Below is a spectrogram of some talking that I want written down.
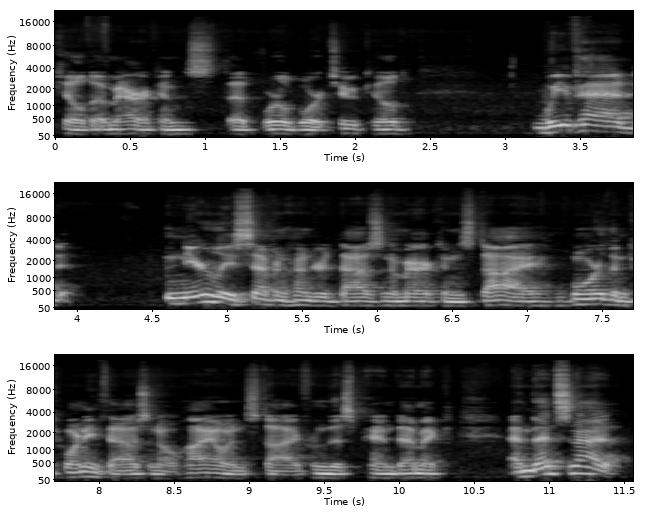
killed Americans that World War II killed. We've had nearly 700,000 Americans die, more than 20,000 Ohioans die from this pandemic. And that's not,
